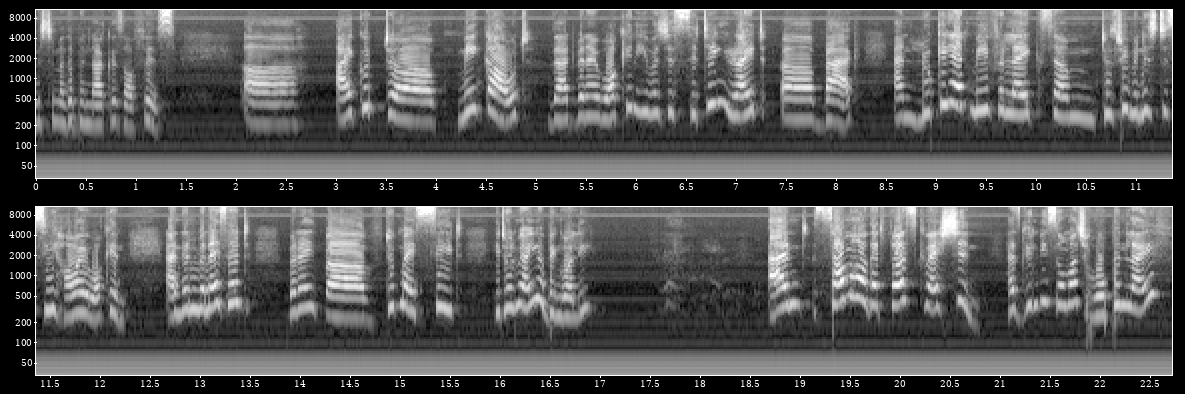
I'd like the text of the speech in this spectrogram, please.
Mr. Madhur Bhandarkar's office, uh, I could uh, make out that when I walk in, he was just sitting right uh, back and looking at me for like some two, three minutes to see how I walk in. And then when I said, when I uh, took my seat, he told me, Are you a Bengali? And somehow that first question has given me so much hope in life.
